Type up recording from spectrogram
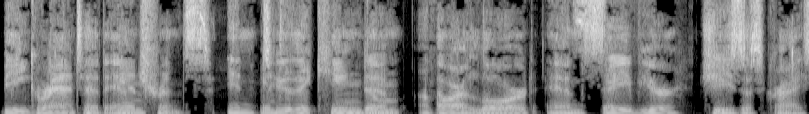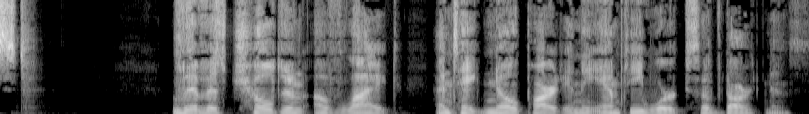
be granted entrance into the kingdom of our Lord and Savior Jesus Christ. Live as children of light and take no part in the empty works of darkness.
